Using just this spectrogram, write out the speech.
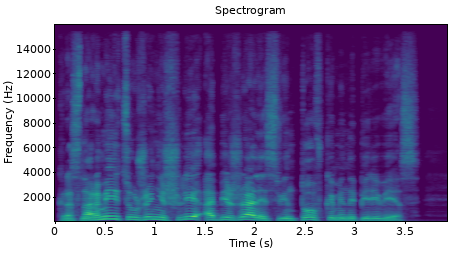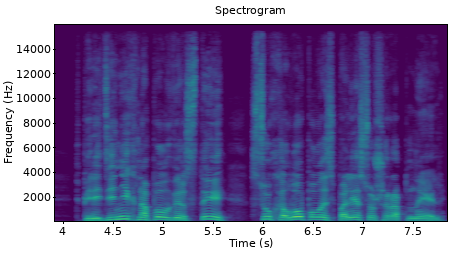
Красноармейцы уже не шли, а бежали с винтовками наперевес. Впереди них на полверсты сухо лопалась по лесу шрапнель,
